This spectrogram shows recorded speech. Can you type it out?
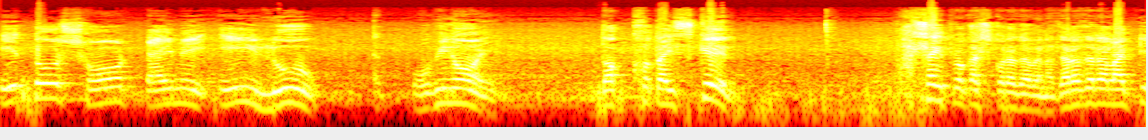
এত শর্ট টাইমে এই লুক অভিনয় দক্ষতা, স্কেল ভাষায় প্রকাশ করা যাবে না। যারা যারা লাইভটি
